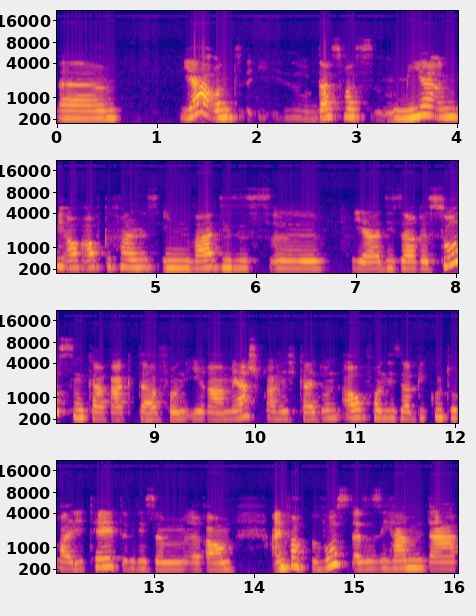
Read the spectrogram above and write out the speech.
Ähm, ja, und das, was mir irgendwie auch aufgefallen ist, ihnen war dieses, äh, ja, dieser Ressourcencharakter von ihrer Mehrsprachigkeit und auch von dieser Bikulturalität in diesem Raum einfach bewusst. Also sie haben da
